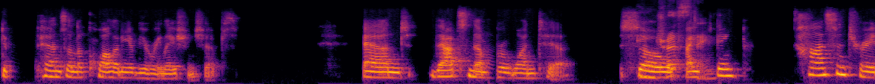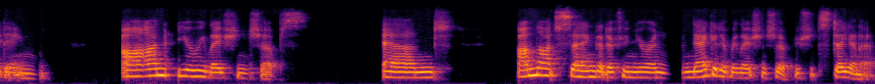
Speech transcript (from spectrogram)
depends on the quality of your relationships. And that's number one tip. So I think concentrating on your relationships and I'm not saying that if you're in a negative relationship, you should stay in it.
